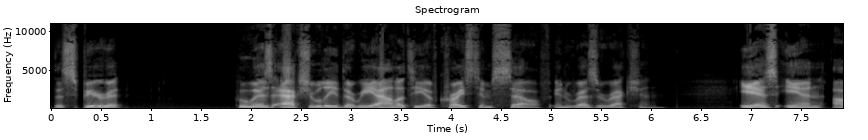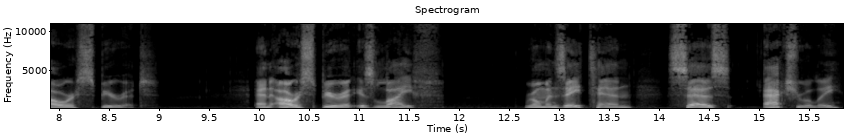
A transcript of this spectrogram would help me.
The Spirit, who is actually the reality of Christ Himself in resurrection, is in our spirit. And our spirit is life. Romans 8:10 says actually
